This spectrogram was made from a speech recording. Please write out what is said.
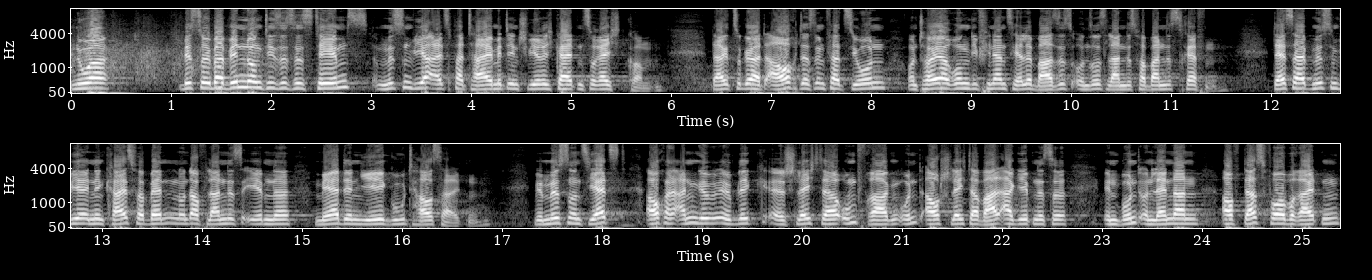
Nur bis zur Überwindung dieses Systems müssen wir als Partei mit den Schwierigkeiten zurechtkommen. Dazu gehört auch, dass Inflation und Teuerung die finanzielle Basis unseres Landesverbandes treffen. Deshalb müssen wir in den Kreisverbänden und auf Landesebene mehr denn je gut haushalten. Wir müssen uns jetzt auch im Anblick äh, schlechter Umfragen und auch schlechter Wahlergebnisse in Bund und Ländern auf das vorbereiten,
